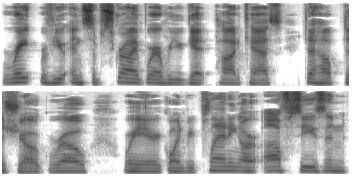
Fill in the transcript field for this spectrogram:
rate, review, and subscribe wherever you get podcasts to help the show grow. We're going to be planning our off season,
